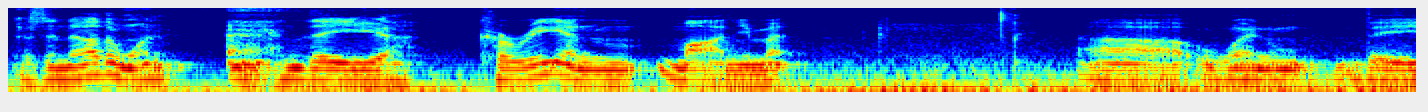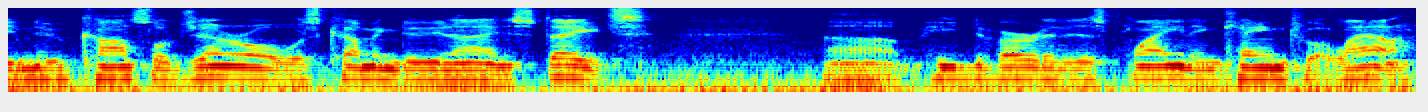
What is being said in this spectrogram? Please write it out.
there's another one, the uh, Korean monument. Uh, when the new consul general was coming to the United States, uh, he diverted his plane and came to Atlanta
